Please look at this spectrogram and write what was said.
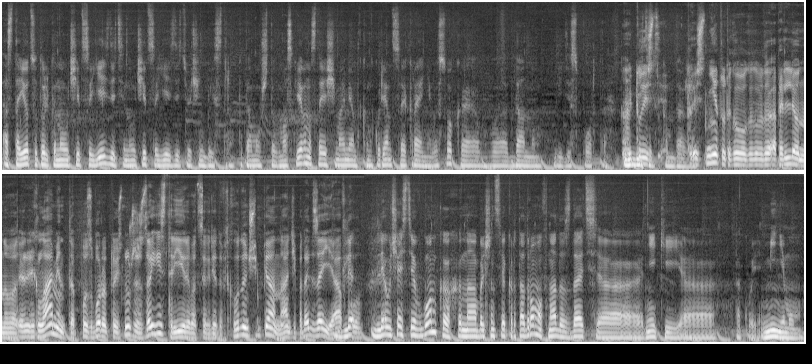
Остается только научиться ездить и научиться ездить очень быстро, потому что в Москве в настоящий момент конкуренция крайне высокая в данном виде спорта, А, то есть, любительском даже. то есть нету такого какого-то определенного регламента по сбору. То есть нужно зарегистрироваться где-то в каком-то чемпионате, подать заявку. Для, для участия в гонках на большинстве картодромов надо сдать э, некий э, такой минимум,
